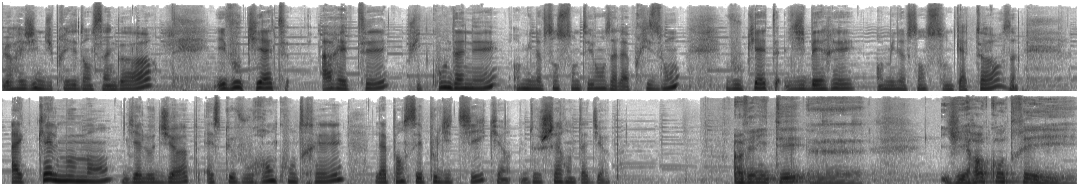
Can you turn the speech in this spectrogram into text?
le régime du président Senghor. Et vous qui êtes arrêté, puis condamné en 1971 à la prison, vous qui êtes libéré en 1974, à quel moment, Diallo Diop, est-ce que vous rencontrez la pensée politique de Cher Anta Diop? En vérité, euh, j'ai rencontré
